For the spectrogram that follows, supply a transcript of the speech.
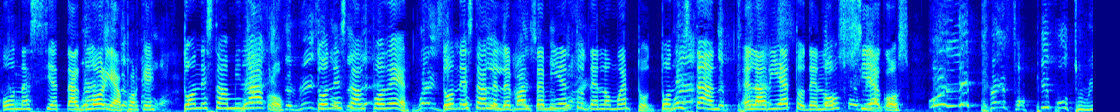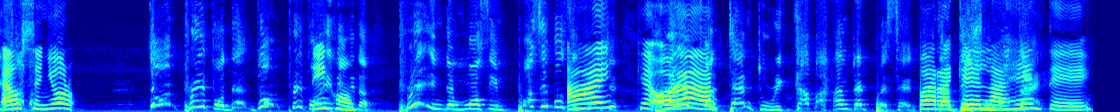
una cierta gloria, porque ¿dónde está el milagro? ¿Dónde está el poder? ¿Dónde está el levantamiento de los muertos? ¿Dónde está el abierto de los ciegos? El Señor dijo, hay que orar para que la gente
